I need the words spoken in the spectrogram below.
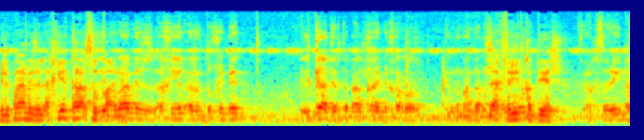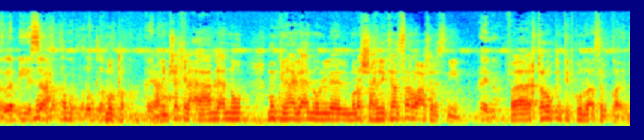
بال primaries الأخير كرأس القائمة ال primaries الأخير أنا انتخبت الكادر تبع القائمه قرر إنه مهنا مش بأكثرية قديش اكثريه أغلبية ساحقة. مطلقة. مطلق مطلقة. يعني نعم. بشكل عام لأنه ممكن هاي لأنه المرشح اللي كان صار له 10 سنين. أي نعم. فاختاروك أنت تكون رأس القائمة.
